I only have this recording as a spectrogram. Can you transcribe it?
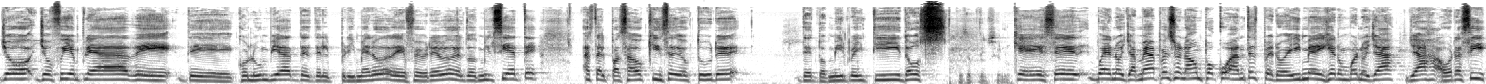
yo, yo fui empleada de, de Columbia desde el primero de febrero del 2007 hasta el pasado 15 de octubre de 2022. ¿Qué se pensionó? Que ese, bueno, ya me había pensionado un poco antes, pero ahí me dijeron, bueno, ya, ya, ahora sí,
